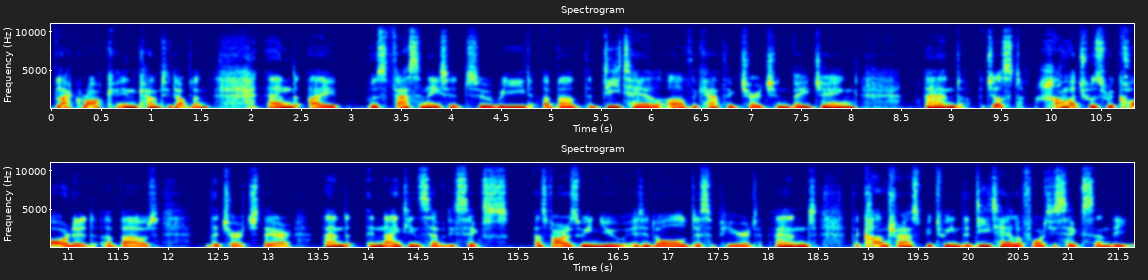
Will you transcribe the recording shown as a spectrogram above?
Blackrock in County Dublin. And I was fascinated to read about the detail of the Catholic Church in Beijing and just how much was recorded about the church there. And in 1976, as far as we knew, it had all disappeared. And the contrast between the detail of 46 and the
